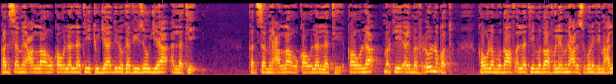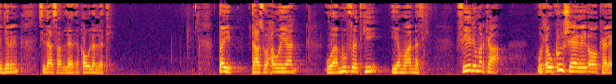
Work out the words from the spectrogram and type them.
qad samica allahu qowla alatii tujaadiluka fi zawjiha alatii qad samica allahu qowla alatii qowla markii ay mafcuul noqoto qowla mudaaf alatii mudaaf ilay min cala sukuni fi maxali jarin sidaasaad leedahay qowla alatii ayib taas waxa weeyaan waa mufradkii iyo muanathkii fiiri marka wuxuu ku sheegay oo kale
